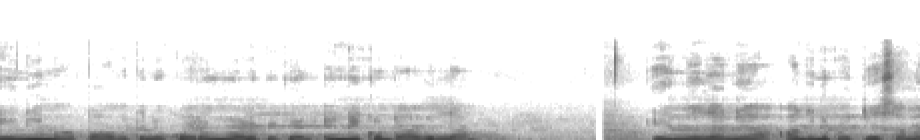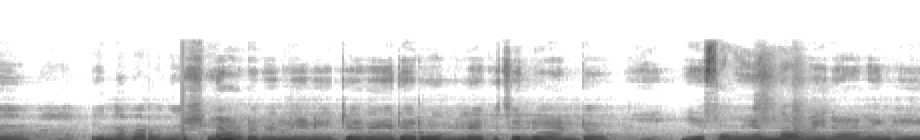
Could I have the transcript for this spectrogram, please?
ഇനിയും ആ പാവത്തിന് കുരങ്ങ് കളിപ്പിക്കാൻ എന്നെക്കൊണ്ടാവില്ല എന്ന് തന്നെയാണ് അതിന് പറ്റിയ സമയം എന്ന് പറഞ്ഞ് കൃഷ്ണ അവിടെ നിന്ന് എണീറ്റ് നേരെ റൂമിലേക്ക് ചെല്ലുവാണ്ട്. ഈ സമയം നവീനാണെങ്കിൽ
